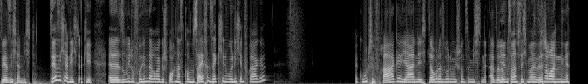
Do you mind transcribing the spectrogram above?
Sehr sicher nicht. Sehr sicher nicht. Okay. Äh, so wie du vorhin darüber gesprochen hast, kommen Seifensäckchen wohl nicht in Frage? Äh, Gute Frage. Ja, nee, ich glaube, das würde mich schon ziemlich. Also da müsste 24 Mal müsste wäre ich schon mal eine.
